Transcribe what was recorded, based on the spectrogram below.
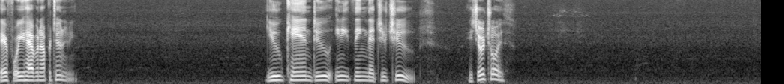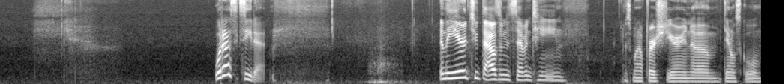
therefore, you have an opportunity. You can do anything that you choose, it's your choice. What did I succeed at? In the year 2017, it was my first year in um, dental school.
